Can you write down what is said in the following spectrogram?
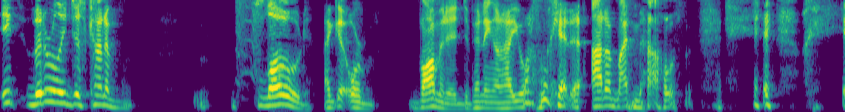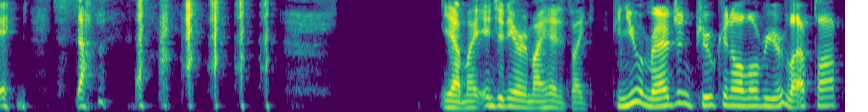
It literally just kind of flowed, I get, or vomited, depending on how you want to look at it, out of my mouth. Stop. yeah, my engineer in my head, it's like, can you imagine puking all over your laptop?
